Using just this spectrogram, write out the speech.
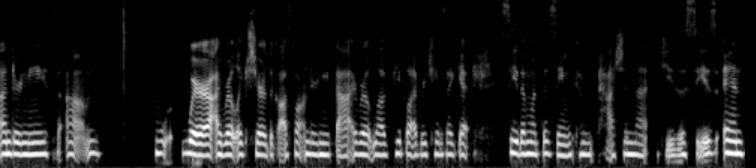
underneath um where I wrote like share the gospel underneath that. I wrote love people every chance I get, see them with the same compassion that Jesus sees. And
